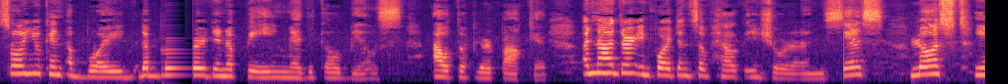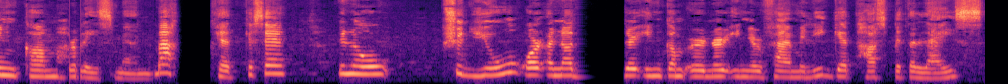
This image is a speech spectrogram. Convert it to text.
so you can avoid the burden of paying medical bills out of your pocket. Another importance of health insurance is lost income replacement. Bakit? Kasi, you know, should you or another income earner in your family get hospitalized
